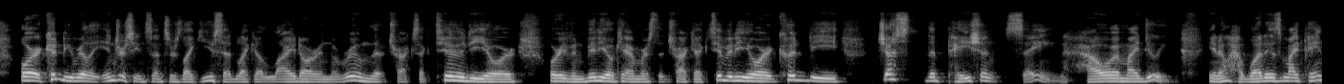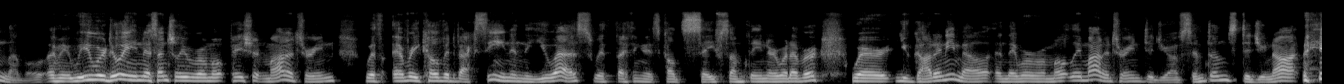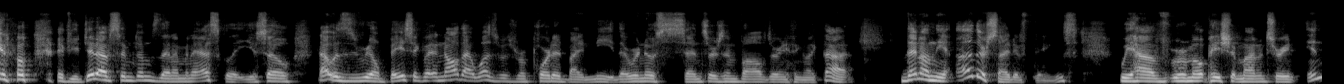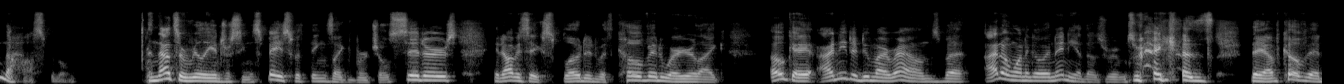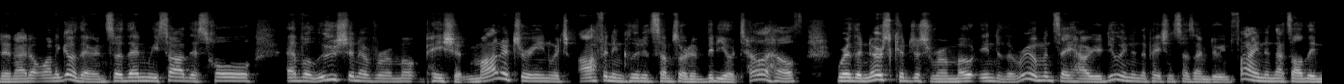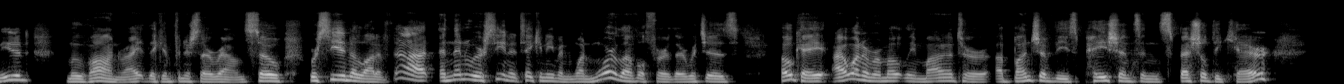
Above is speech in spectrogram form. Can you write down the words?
or it could be really interesting sensors like you said like a lidar in the room that tracks activity or or even video cameras that track activity or it could be just the patient saying how am i doing? You know what is my pain level? I mean we were doing essentially remote patient monitoring with every covid vaccine in the us with i think it's called safe something or whatever where you got an email and they were remotely monitoring did you have symptoms? Did you not? You know if you did have symptoms then i'm going to escalate you. So that was real basic but and all that was was reported by me. There were no sensors involved or anything like that then on the other side of things, we have remote patient monitoring in the hospital. And that's a really interesting space with things like virtual sitters. It obviously exploded with COVID, where you're like, okay, I need to do my rounds, but I don't want to go in any of those rooms, right? Because they have COVID and I don't want to go there. And so then we saw this whole evolution of remote patient monitoring, which often included some sort of video telehealth where the nurse could just remote into the room and say, How are you doing? And the patient says, I'm doing fine. And that's all they needed. Move on, right? They can finish their rounds. So we're seeing a lot of that. And then we're seeing it taken even one more level further, which is okay, I want to remotely monitor a bunch of these patients in specialty care,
